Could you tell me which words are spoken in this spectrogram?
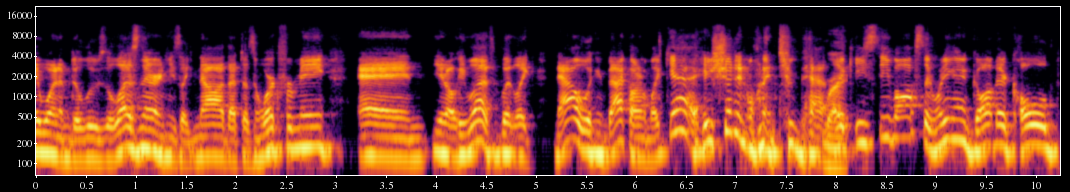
they want him to lose to Lesnar, and he's like, "Nah, that doesn't work for me." And you know, he left. But like now, looking back on him, like, yeah, he shouldn't want to do that. Right. Like he's Steve Austin. What are you going to go out there cold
